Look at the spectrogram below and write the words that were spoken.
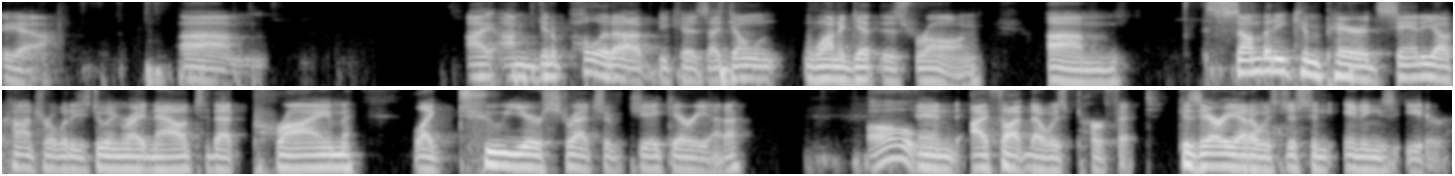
Yeah. Um, I I'm gonna pull it up because I don't want to get this wrong. Um, somebody compared Sandy Alcantara, what he's doing right now, to that prime like two year stretch of Jake Arrieta, Oh, and I thought that was perfect because Arrieta was just an innings eater.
